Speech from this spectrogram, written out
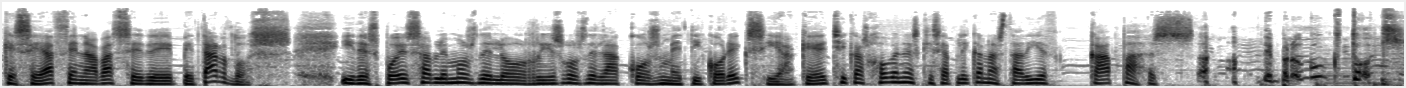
que se hacen a base de petardos. Y después hablemos de los riesgos de la cosmeticorexia, que hay chicas jóvenes que se aplican hasta 10 capas de productos.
